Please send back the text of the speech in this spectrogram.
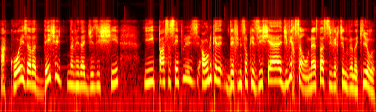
a coisa, ela deixa na verdade de existir e passa sempre. A única definição que existe é a diversão, né? Você está se divertindo vendo aquilo,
